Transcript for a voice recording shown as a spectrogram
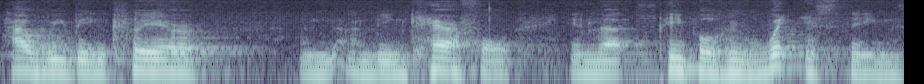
Have we been clear and, and been careful in that people who witness things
